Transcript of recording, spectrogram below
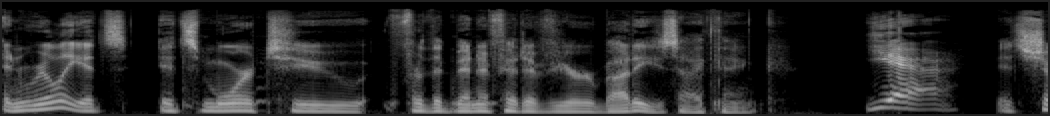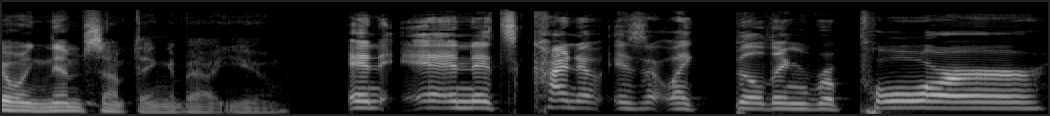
And really it's it's more to for the benefit of your buddies, I think. Yeah. It's showing them something about you. And and it's kind of is it like building rapport?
